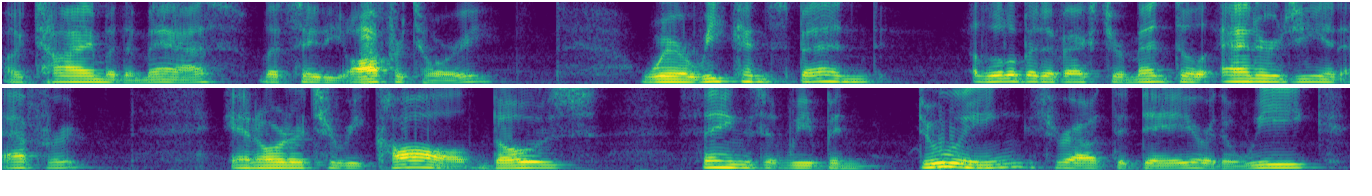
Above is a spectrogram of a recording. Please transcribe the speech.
a time of the Mass, let's say the offertory, where we can spend a little bit of extra mental energy and effort in order to recall those things that we've been doing throughout the day or the week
